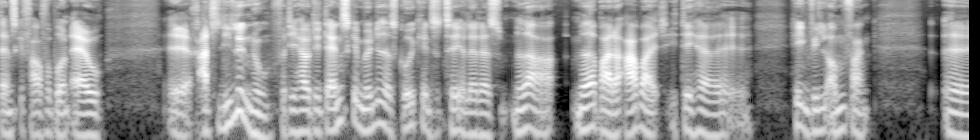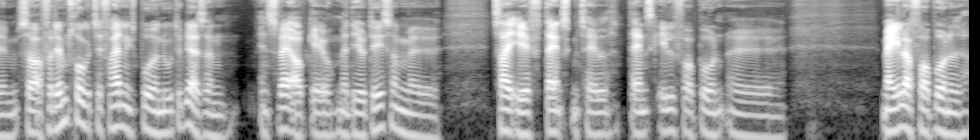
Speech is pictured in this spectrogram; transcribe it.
danske fagforbund er jo øh, ret lille nu, for de har jo de danske myndigheders godkendelse til at lade deres medarbejdere arbejde i det her øh, helt vilde omfang. Øh, så at få dem trukket til forhandlingsbordet nu, det bliver altså en, en svær opgave, men det er jo det, som... Øh, 3F, Dansk Metal, Dansk Elforbund, øh, Malerforbundet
